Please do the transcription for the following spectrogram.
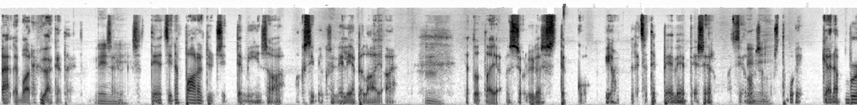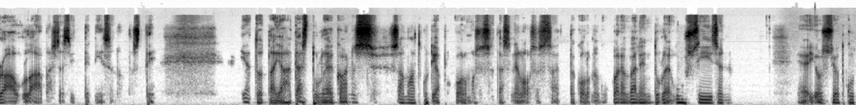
päälle vaan hyökätä. Et Niin, sä, niin. sä, teet siinä partyn sitten, mihin saa maksimi, onko se neljä pelaajaa. Mm. Ja, tota, ja se on yleensä sitten koppia, eli sä teet PvP-servua, siellä Niin, on niin. semmoista, voi käydä brawlaamassa sitten niin sanotusti. Ja, tota, ja tästä tulee kans samat kuin Diablo 3. tässä nelosessa, että kolmen kuukauden välein tulee uusi season. Jos jotkut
